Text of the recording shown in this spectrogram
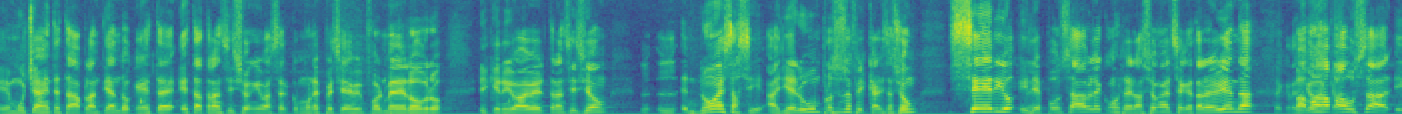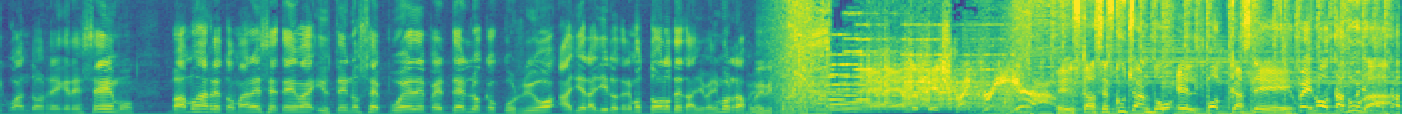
Eh, mucha gente estaba planteando que esta, esta transición iba a ser como una especie de informe de logro y que no iba a haber transición. No es así. Ayer hubo un proceso de fiscalización serio y responsable con relación al secretario de Vivienda. Vamos a pausar y cuando regresemos vamos a retomar ese tema y usted no se puede perder lo que ocurrió ayer allí. Lo tenemos todos los detalles. Venimos rápido. Muy bien. Estás escuchando el podcast de Pelota Dura,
